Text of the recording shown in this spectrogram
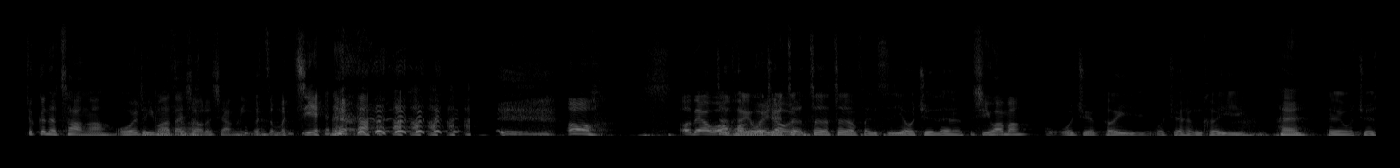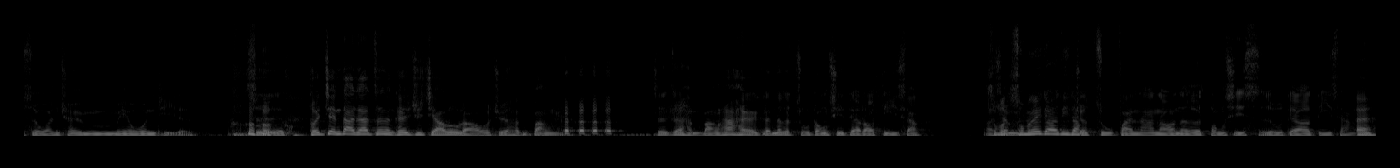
就跟着唱啊！我会披麻戴孝的想你啊。怎么接？哦哦，等一下我要这可以，我觉得这这这个粉丝页，我觉得，喜欢吗？我我觉得可以，我觉得很可以。嘿，对，我觉得是完全没有问题的，是 推荐大家真的可以去加入啦，我觉得很棒哎，真的很棒。它还有一个那个煮东西掉到地上，什么什么东西掉在地上就？煮饭啊，然后那个东西食物掉到地上，哎，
